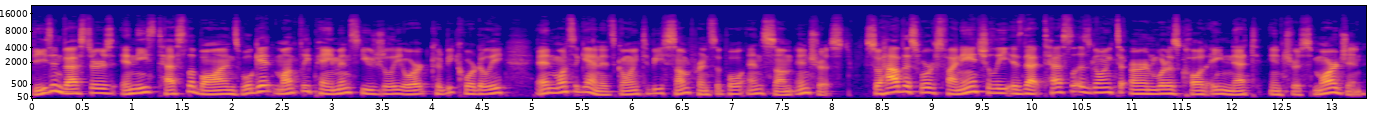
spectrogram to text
These investors in these Tesla bonds will get monthly payments usually, or it could be quarterly. And once again, it's going to be some principal and some interest. So how this works financially is that Tesla is going to earn what is called a net interest margin.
